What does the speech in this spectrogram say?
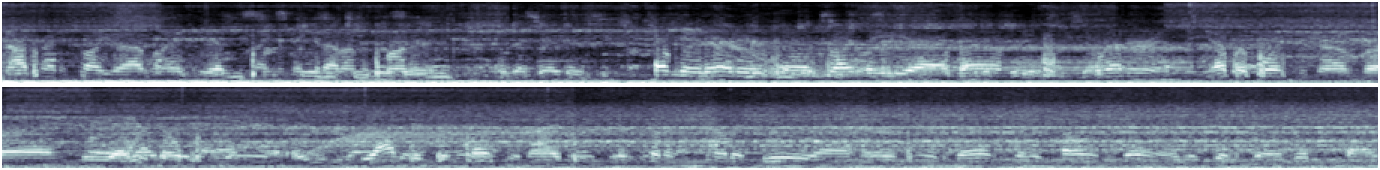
I'll try to call you out when I see it, if I can make it out on the front end. Okay, there it is, uh, slightly uh, bound to the rudder and the upper portion of uh, The object in question, I think, is going to come at you, uh, it appears that, but it's already there. It was just uh, hidden by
